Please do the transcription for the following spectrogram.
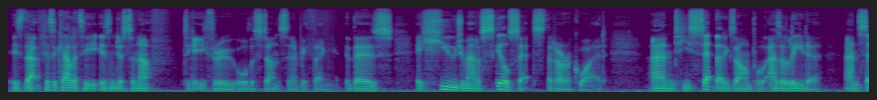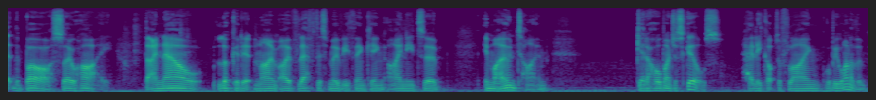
is that physicality isn't just enough to get you through all the stunts and everything. There's a huge amount of skill sets that are required, and he set that example as a leader and set the bar so high that I now look at it and I'm, I've left this movie thinking I need to, in my own time, get a whole bunch of skills. Helicopter flying will be one of them.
